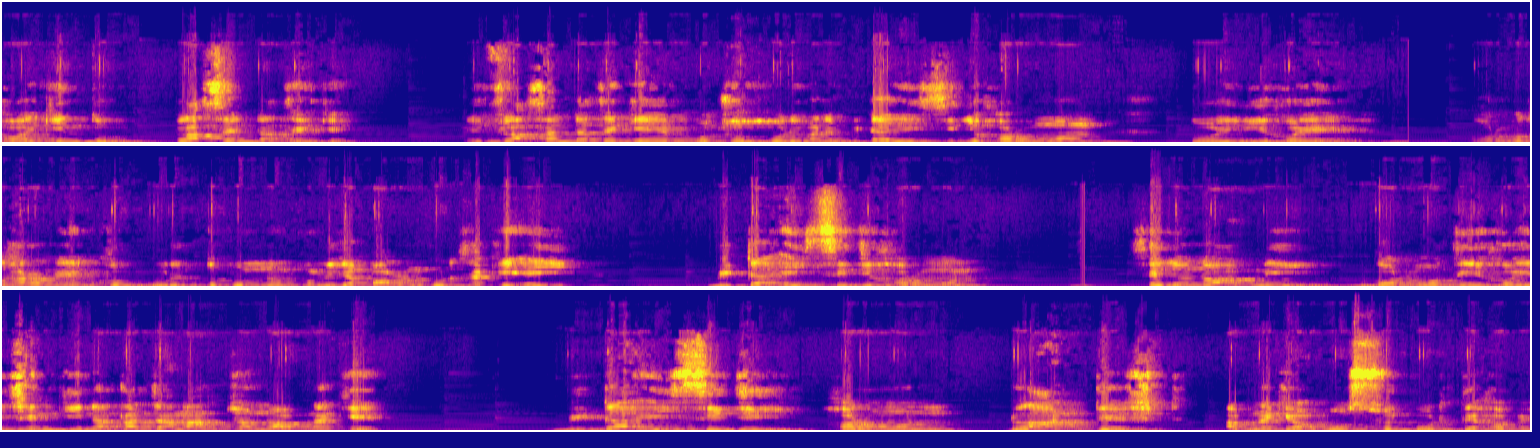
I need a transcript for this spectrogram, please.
হয় কিন্তু প্লাসেন্টা থেকে। এই প্লাসেন্টা থেকে প্রচুর পরিমাণে বিটা এইচসিজি হরমোন তৈরি হয়ে গর্ভধারণে খুব গুরুত্বপূর্ণ ভূমিকা পালন করে থাকে এই বিটা এইচসিজি হরমোন। সেই জন্য আপনি গর্ভবতী হয়েছেন কি না তা জানার জন্য আপনাকে beta HCG hormone blood test আপনাকে অবশ্যই করতে হবে।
